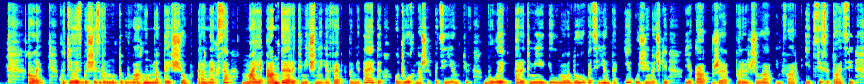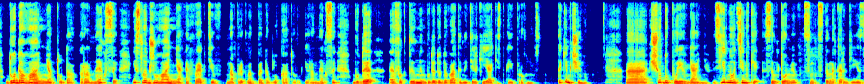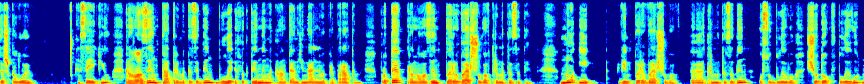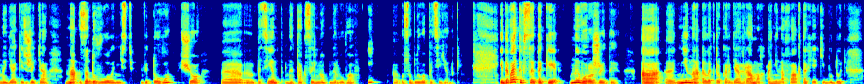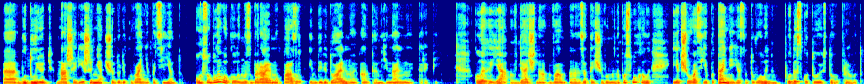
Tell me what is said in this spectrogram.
Але хотілося б ще звернути увагу на те, що Ранекса має антиаритмічний ефект. Пам'ятаєте, у двох наших пацієнтів були аритмії і у молодого пацієнта, і у жіночки, яка вже пережила інфаркт. І в цій ситуації додавання туди ранекси і сладжування ефектів, наприклад, бета-блокатору і ранекси, буде ефективним, буде додавати не тільки якість, а й прогноз. Таким чином, Щодо порівняння, згідно оцінки симптомів стенокардії за шкалою SAQ, ранолазин та триметазидин були ефективними антиангінальними препаратами. Проте ранолазин перевершував триметазидин. Ну і він перевершував е, триметазидин, особливо щодо впливу на якість життя, на задоволеність від того, що е, е, пацієнт не так сильно нервував, е, особливо пацієнтки. І давайте все-таки не ворожити, а е, ні на електрокардіограмах, ані на фактах, які будуть, е, будують наше рішення щодо лікування пацієнта. Особливо, коли ми збираємо пазл індивідуальної антиангінальної терапії. Колеги, я вдячна вам е, за те, що ви мене послухали. І якщо у вас є питання, я з задоволенням подискутую з того приводу.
